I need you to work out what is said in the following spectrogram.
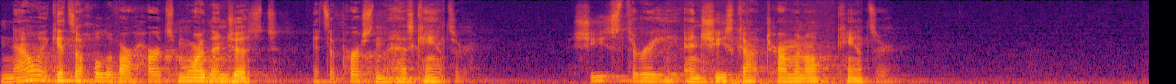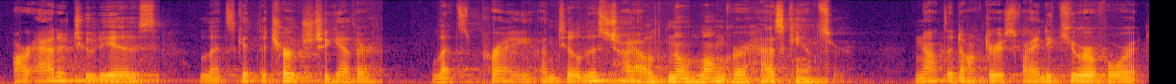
Now it gets a hold of our hearts more than just it's a person that has cancer. She's three and she's got terminal cancer. Our attitude is let's get the church together. Let's pray until this child no longer has cancer. Not the doctors find a cure for it.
